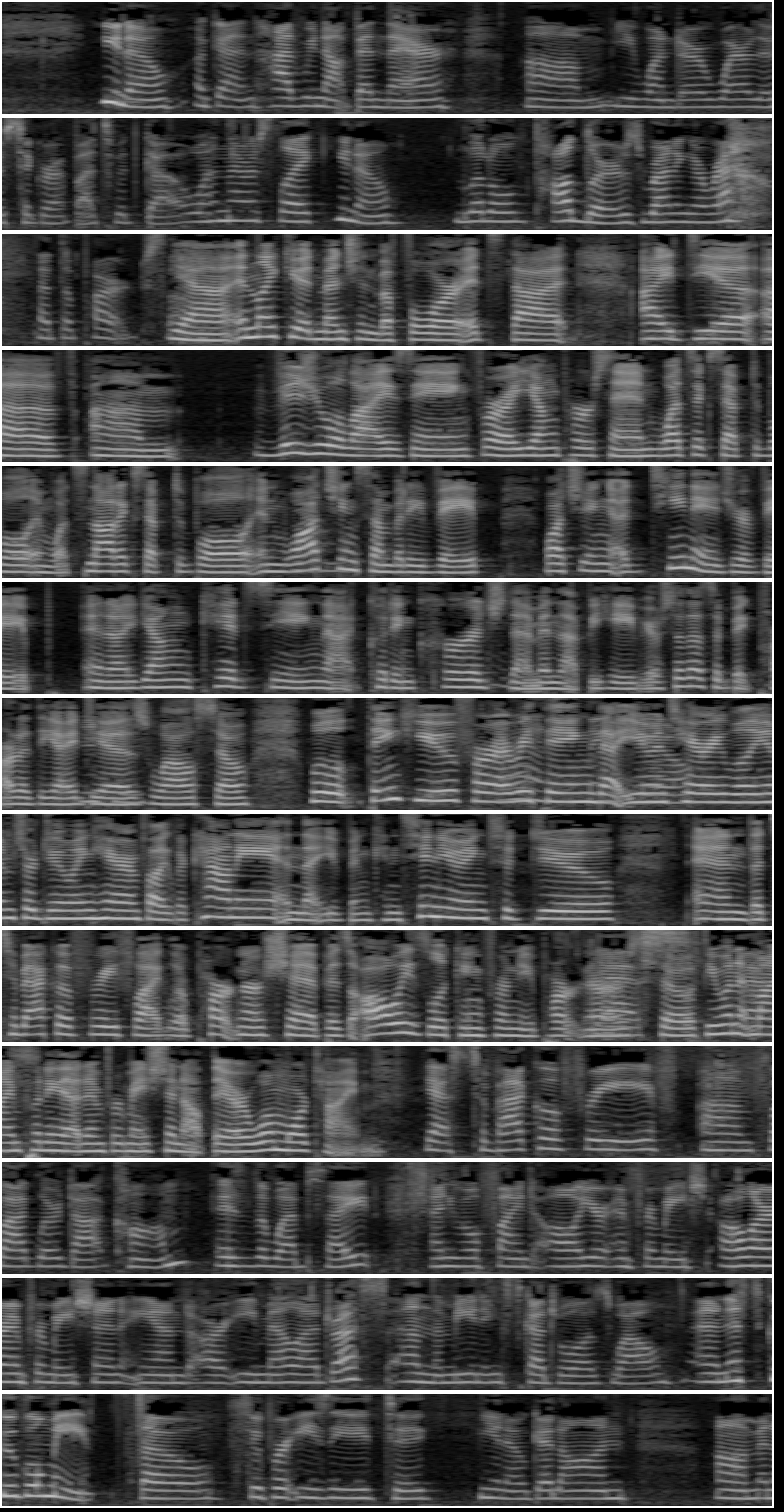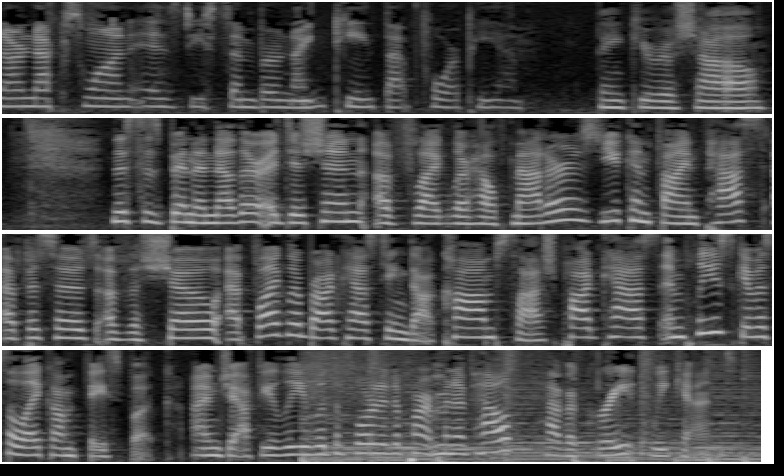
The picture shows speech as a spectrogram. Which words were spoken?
you know, again, had we not been there, um, you wonder where those cigarette butts would go. And there's like, you know, little toddlers running around at the park. So. Yeah, and like you had mentioned before, it's that idea of um, visualizing for a young person what's acceptable and what's not acceptable, and watching somebody vape, watching a teenager vape. And a young kid seeing that could encourage them in that behavior. So that's a big part of the idea mm-hmm. as well. So, well, thank you for everything that you, and. Terry Williams are doing here in Flagler County and that you've been continuing to do. And the Tobacco Free Flagler Partnership is always looking for new partners. Yes. So if you wouldn't Yes. mind putting that information out there one more time. Yes, tobaccofreeflagler.com is the website, and you will find all your information, all our information, and our email address, and the meeting schedule as well. And it's Google Meet, so super easy to you know get on. Um, and our next one is December 19th at 4 p.m. Thank you, Rochelle. This has been another edition of Flagler Health Matters. You can find past episodes of the show at flaglerbroadcasting.com slash podcast, and please give us a like on Facebook. I'm Jaffe Lee with the Florida Department of Health. Have a great weekend.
